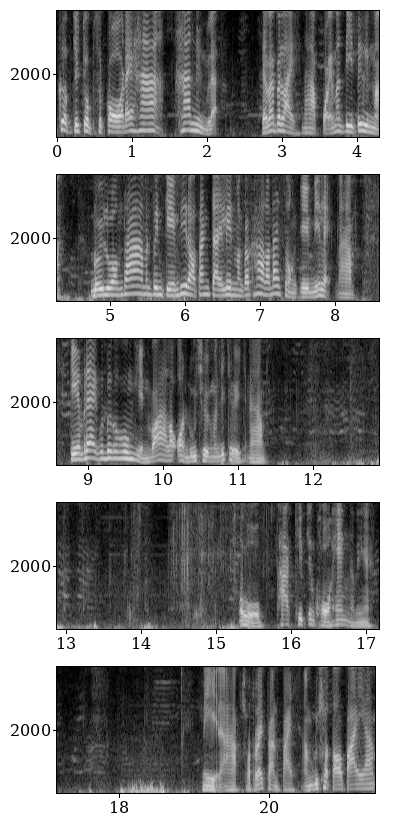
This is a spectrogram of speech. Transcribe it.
เกือบจะจบสกอร์ได้ห้าห้าหนึ่งแล้วแต่ไม่เป็นไรนะครับ ปล่อยมันตีตื้นมา โดยรวมถ้ามันเป็นเกมที่เราตั้งใจเล่นมันก็ฆ่าเราได้สองเกมนี้แหละนะครับ เกมแรกเพื่อนๆก็คงเห็นว่าเราอ่อนดูเชิงมันเฉยๆนะครับ โอ้โหภาคคลิปจนคอแห้งอะเป็นไง นี่นะครับช็อตแรกผ่านไปเอามาดูช็อตต่อไปครับ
